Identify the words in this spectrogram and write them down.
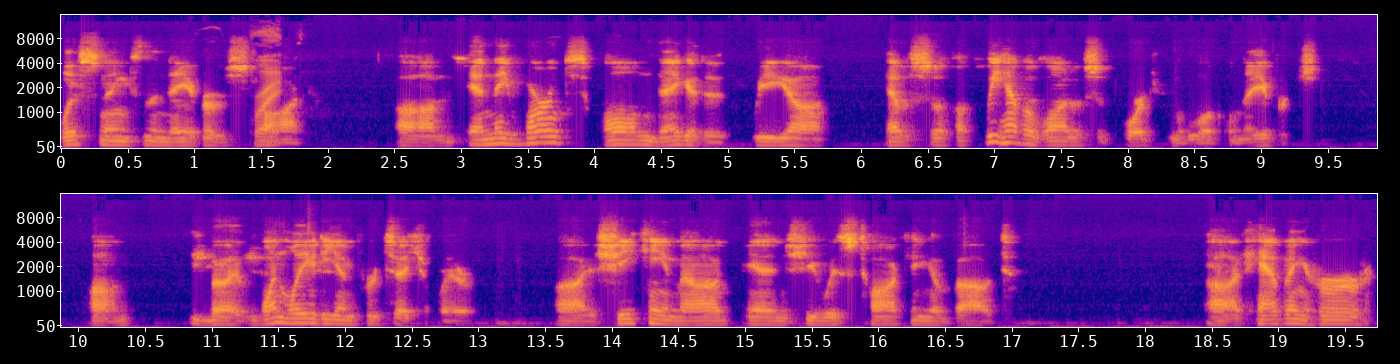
listening to the neighbors Right. talk. Um, and they weren't all negative. We uh, have so, we have a lot of support from the local neighbors. Um, but one lady in particular, uh, she came out and she was talking about uh, having her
